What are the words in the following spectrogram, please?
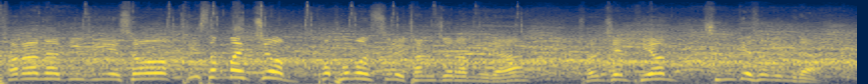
탈환하기 위해서 개성 만점 퍼포먼스를 장전합니다. 전 챔피언 진계성입니다.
